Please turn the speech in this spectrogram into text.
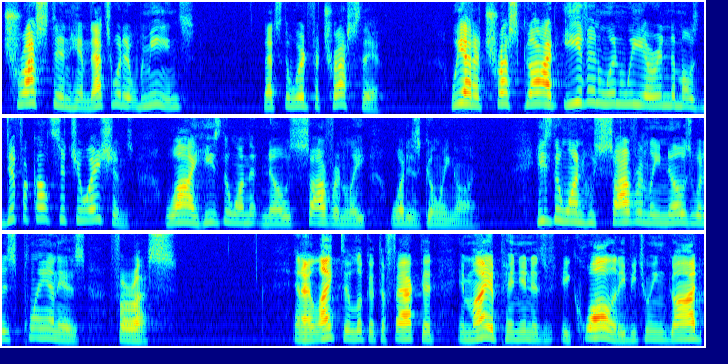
trust in Him. That's what it means. That's the word for trust there. We ought to trust God even when we are in the most difficult situations. Why? He's the one that knows sovereignly what is going on. He's the one who sovereignly knows what his plan is for us. And I like to look at the fact that, in my opinion, it's equality between God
